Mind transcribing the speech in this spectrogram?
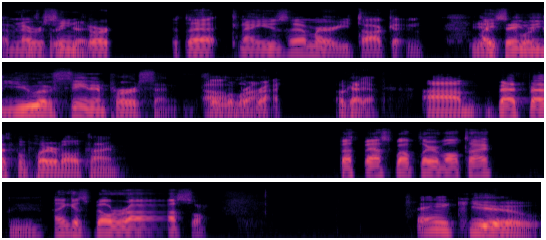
I've never seen good. Jordan. Is that can I use him or are you talking You're saying that you have seen in person. So uh, LeBron. LeBron? Okay. Um, best basketball player of all time. Best basketball player of all time? Mhm. I think it's Bill Russell. Thank you.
